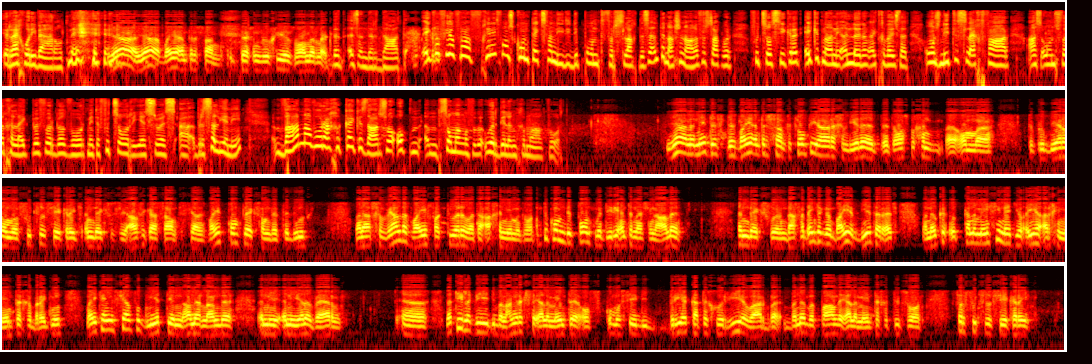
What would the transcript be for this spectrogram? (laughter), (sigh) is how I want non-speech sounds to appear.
reg oor die wêreld, né? Nee? (laughs) ja, ja, baie interessant. Tegnologie is wonderlik. Dit is inderdaad. Ek wil vir jou vra, gee net vir ons konteks van hierdie Depont verslag. Dis 'n internasionale verslag oor voedselsekerheid. Ek het nou in die inleiding uitgewys dat ons nie te sleg vaar as ons vergelyk byvoorbeeld word met 'n voedselreus soos uh, Brasilië nie. Waarna word daar gekyk as daar so op um, somming of 'n beoordeling gemaak word? Ja, net dis dis baie interessant. 'n Klompie jare gelede het, het ons begin uh, om uh, te probeer om 'n voedselsekerheidsindeks vir Suid-Afrika saam te stel. Dit is baie kompleks om dit te doen. Want daar's geweldig baie faktore wat aangeneem moet word. En toe kom dit punt met hierdie internasionale indeks vorendag wat eintlik nou baie beter is, want nou kan, kan 'n mens nie net jou eie argumente gebruik nie, maar jy kan jouself ook meet teen ander lande in die in die hele wêreld uh natuurlik die die belangrikste elemente of kom ons sê die breë kategorieë waar binne bepaalde elemente getoets word vir voedselsekerheid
